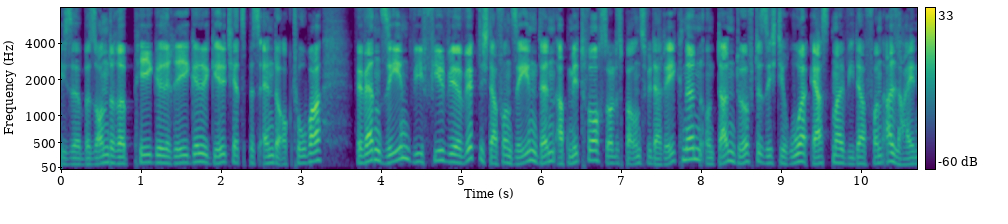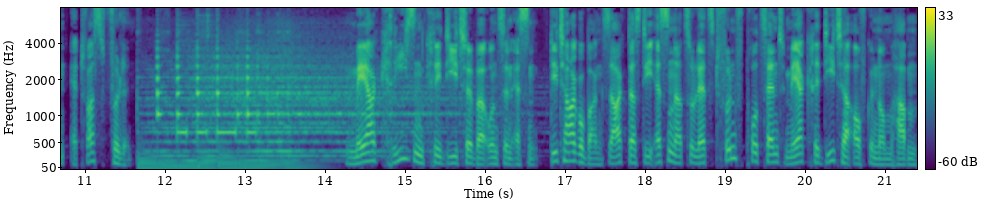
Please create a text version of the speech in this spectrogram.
Diese besondere Pegelregel gilt jetzt bis Ende Oktober. Wir werden sehen, wie viel wir wirklich davon sehen, denn ab Mittwoch soll es bei uns wieder regnen und dann dürfte sich die Ruhr erstmal wieder von allein etwas füllen. Mehr Krisenkredite bei uns in Essen. Die Targobank sagt, dass die Essener zuletzt fünf Prozent mehr Kredite aufgenommen haben.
